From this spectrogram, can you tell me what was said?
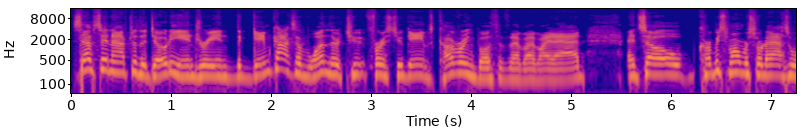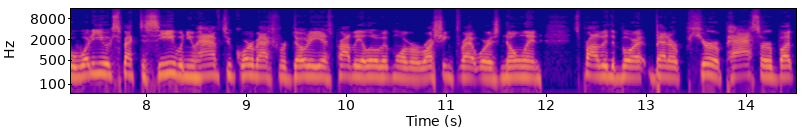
steps in after the Doty injury, and the Gamecocks have won their two first two games, covering both of them, I might add. And so Kirby Smart was sort of asked, well, what do you expect to see when you have two quarterbacks where Doty is probably a little bit more of a rushing threat, whereas Noland is probably the better pure passer, but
